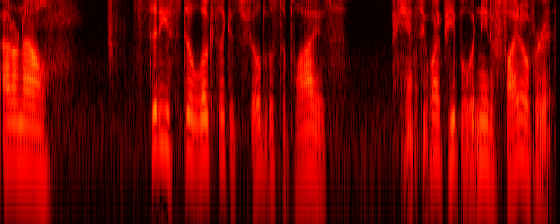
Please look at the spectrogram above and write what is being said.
I don't know. The city still looks like it's filled with supplies. I can't see why people would need to fight over it.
